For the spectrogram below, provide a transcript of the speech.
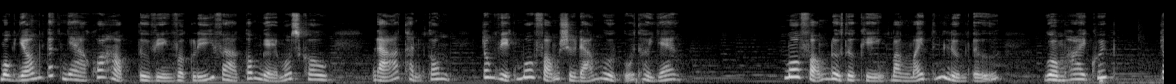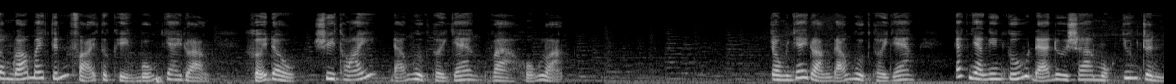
một nhóm các nhà khoa học từ Viện Vật lý và Công nghệ Moscow đã thành công trong việc mô phỏng sự đảo ngược của thời gian. Mô phỏng được thực hiện bằng máy tính lượng tử gồm hai quip, trong đó máy tính phải thực hiện 4 giai đoạn, khởi đầu, suy thoái, đảo ngược thời gian và hỗn loạn. Trong giai đoạn đảo ngược thời gian, các nhà nghiên cứu đã đưa ra một chương trình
